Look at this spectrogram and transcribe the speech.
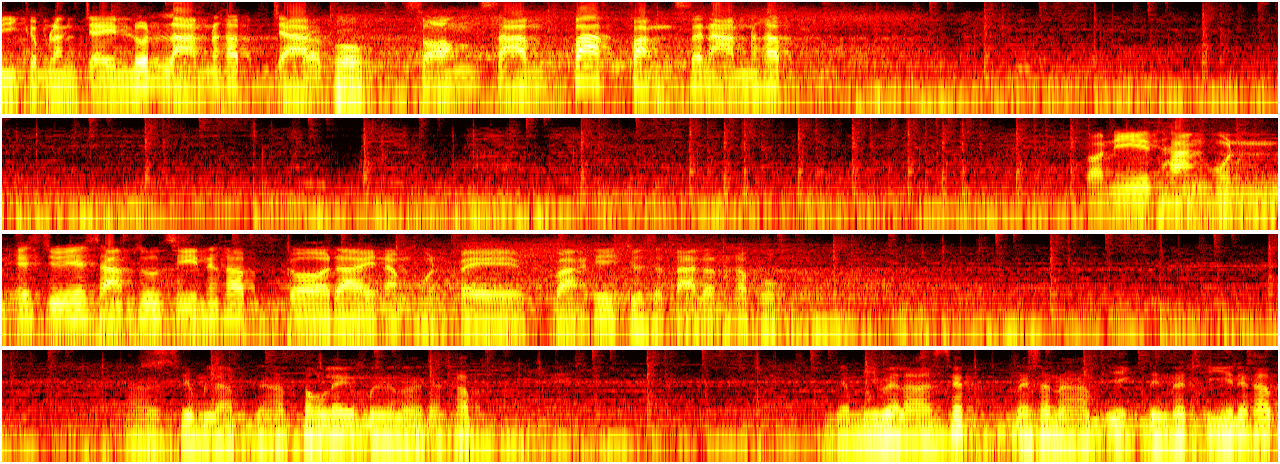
มีกำลังใจล้นหลามนะครับ จาก ครับผม 2 3ฝากฝั่งสนามนะครับ ตอนนี้ทางหุ่น SUS 304 นะครับ ก็ได้นำหุ่นไปวางที่จุดสตาร์ทแล้วนะครับผม ทางซิมแลบนะครับ ต้องเร่งมือหน่อยนะครับ ยังมีเวลาเซตในสนามอีก 1 นาทีนะครับ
